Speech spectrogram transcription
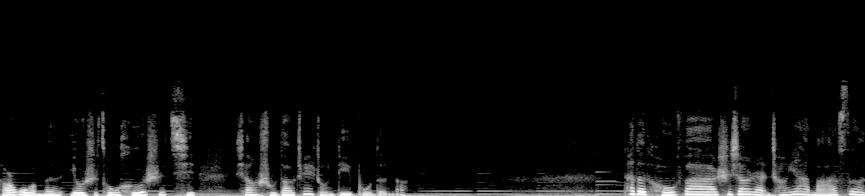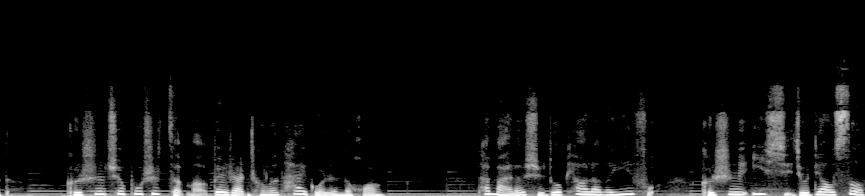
而我们又是从何时起相熟到这种地步的呢？他的头发是想染成亚麻色的。可是却不知怎么被染成了泰国人的黄。他买了许多漂亮的衣服，可是，一洗就掉色，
